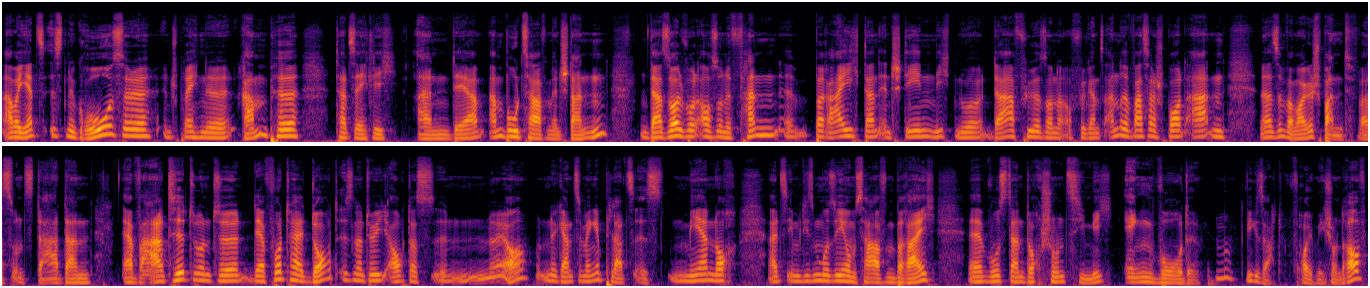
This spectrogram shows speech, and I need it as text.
aber jetzt ist eine große entsprechende Rampe tatsächlich an der, am Bootshafen entstanden. Da soll wohl auch so ein Fun-Bereich dann entstehen, nicht nur dafür, sondern auch für ganz andere Wassersportarten. Da sind wir mal gespannt, was uns da dann erwartet. Und äh, der Vorteil dort ist natürlich auch, dass, äh, naja, eine ganze Menge Platz ist. Mehr noch als in diesem Museumshafenbereich, äh, wo es dann doch schon ziemlich eng wurde. Hm, wie gesagt, freue ich mich schon drauf.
